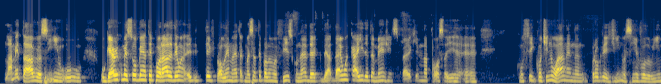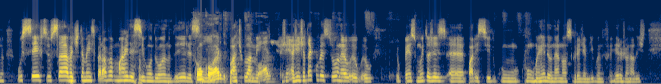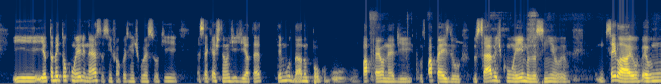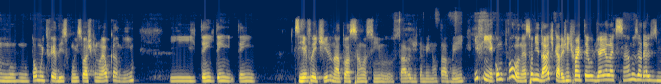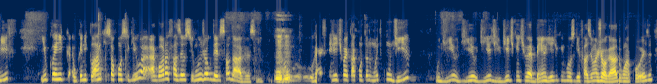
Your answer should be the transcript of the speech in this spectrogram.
lamentável, assim, o, o Gary começou bem a temporada, deu uma, ele teve problema, né, tá começando a ter problema físico, né, dá uma caída também, a gente espera que ele ainda possa ir... É, conseguir continuar né, na, progredindo, assim, evoluindo. O safety, o Savage também esperava mais desse segundo ano dele. Assim, concordo. Particularmente. Concordo. A, gente, a, gente, até conversou, né? Eu, eu, eu penso muitas vezes é, parecido com, com o Wendel, né? Nosso grande amigo, Wendel Ferreira, jornalista. E, e eu também estou com ele nessa, assim, foi uma coisa que a gente conversou que essa questão de, de até ter mudado um pouco o, o papel, né, de os papéis do, do Savage com o Amos, assim, eu, eu sei lá, eu, eu não estou muito feliz com isso, eu acho que não é o caminho. E tem, tem, tem se refletido na atuação, assim, o Savage também não tá bem. Enfim, é como tu falou, nessa unidade, cara, a gente vai ter o Jay Alexander, o Zadarius Smith e o Kenny, o Kenny Clark que só conseguiu agora fazer o segundo jogo dele saudável, assim. Então, uhum. o resto a gente vai estar tá contando muito com o dia, o dia, o dia, o dia, o dia de quem estiver bem, o dia de quem conseguir fazer uma jogada, alguma coisa.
